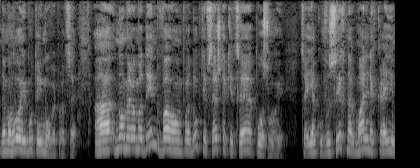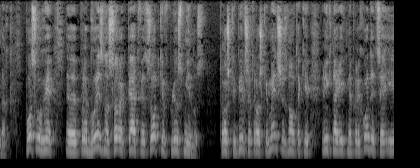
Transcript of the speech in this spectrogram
не могло і бути і мови про це. А номером один в валовому продукті все ж таки це послуги. Це як в усіх нормальних країнах. Послуги приблизно 45% плюс-мінус. Трошки більше, трошки менше. Знов таки рік на рік не приходиться. І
